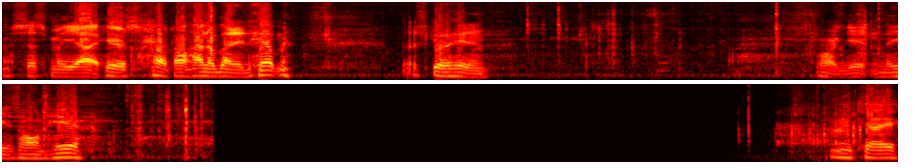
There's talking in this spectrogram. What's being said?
it's just me out here, so I don't have nobody to help me. Let's go ahead and start getting these on here. Okay,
